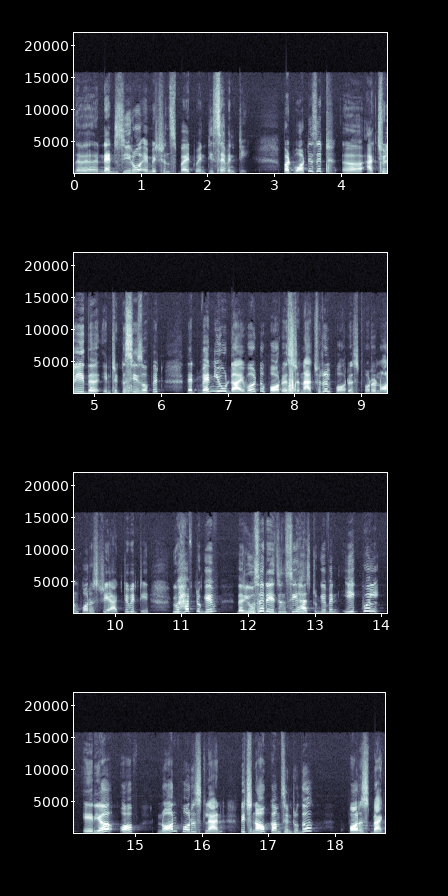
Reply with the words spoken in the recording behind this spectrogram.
net zero emissions by 2070. But what is it uh, actually the intricacies of it? That when you divert a forest, a natural forest for a non-forestry activity, you have to give, the user agency has to give an equal area of non-forest land which now comes into the forest bank.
